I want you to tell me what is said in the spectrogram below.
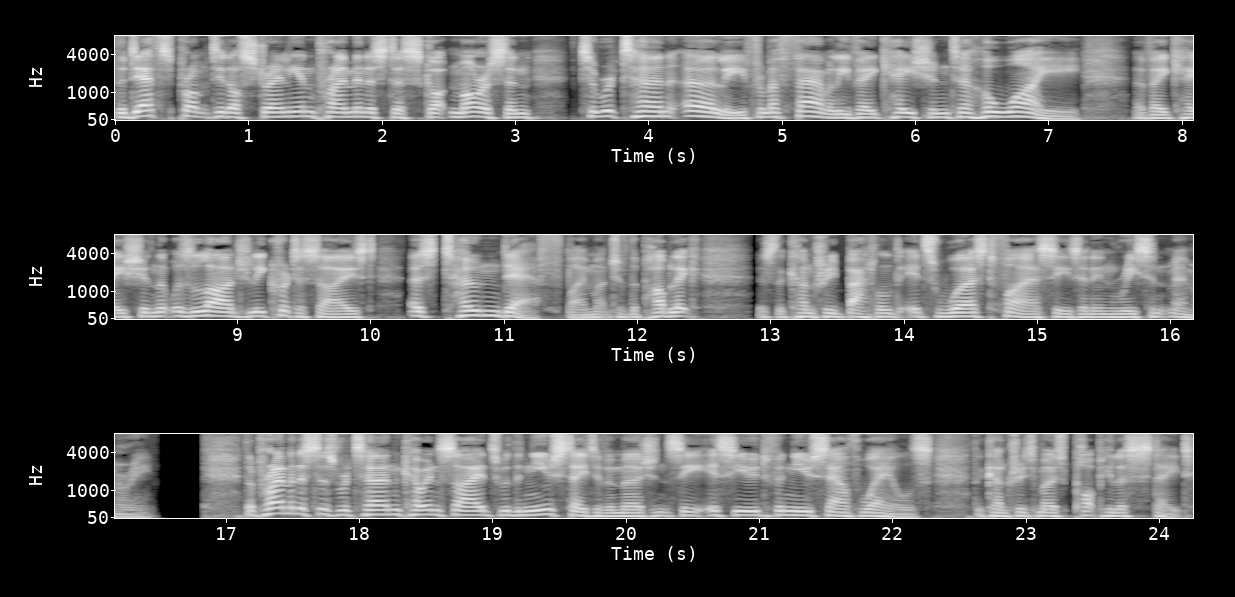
The deaths prompted Australian Prime Minister Scott Morrison to return early from a family vacation to Hawaii, a vacation that was largely criticised as tone deaf by much of the public as the country battled its worst fire season in recent memory. The Prime Minister's return coincides with the new state of emergency issued for New South Wales, the country's most populous state,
